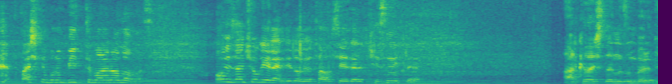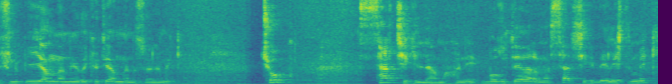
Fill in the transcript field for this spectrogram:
Başka bunun bir ihtimali olamaz. O yüzden çok eğlenceli oluyor. Tavsiye ederim kesinlikle. Arkadaşlarınızın böyle düşünüp iyi yanlarını ya da kötü yanlarını söylemek. Çok sert şekilde ama hani bozuntuya varmadan sert şekilde eleştirmek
